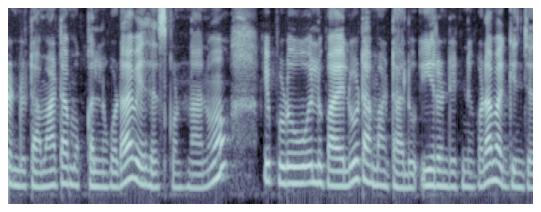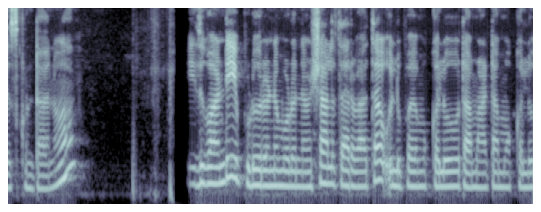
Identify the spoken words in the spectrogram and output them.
రెండు టమాటా ముక్కలను కూడా వేసేసుకుంటున్నాను. ఇప్పుడు ఉల్లిపాయలు టమాటాలు ఈ రెండింటిని కూడా మగ్గించేసుకుంటాను. ఇదిగోండి ఇప్పుడు రెండు మూడు నిమిషాల తర్వాత ఉల్లిపాయ ముక్కలు టమాటా ముక్కలు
